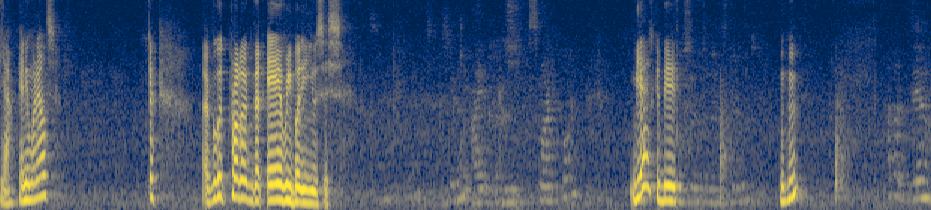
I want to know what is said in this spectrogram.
Yeah, anyone else? A good product that everybody uses. Yeah, it could be. Mm -hmm. Zoom?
